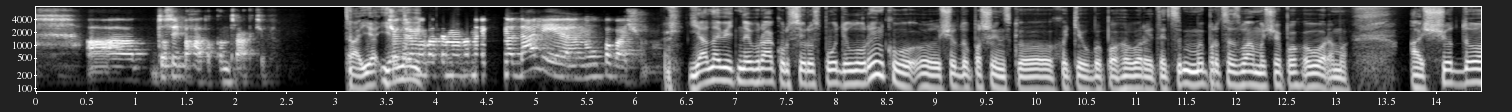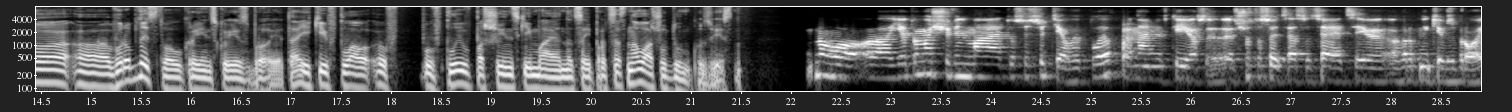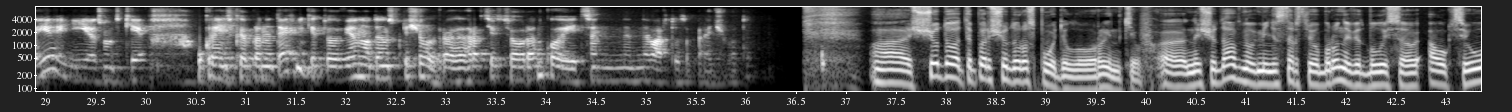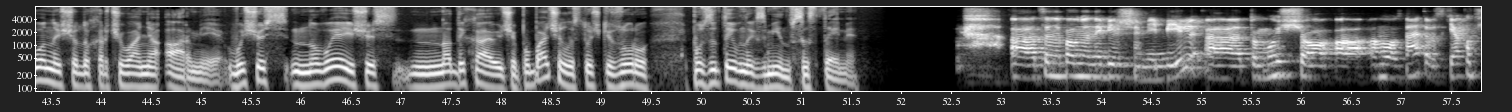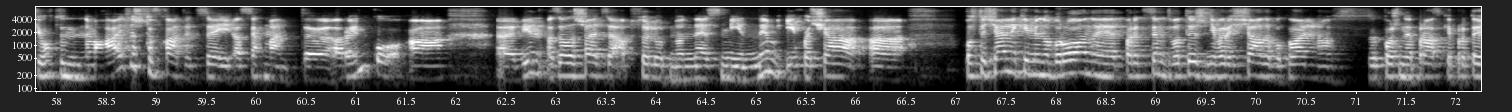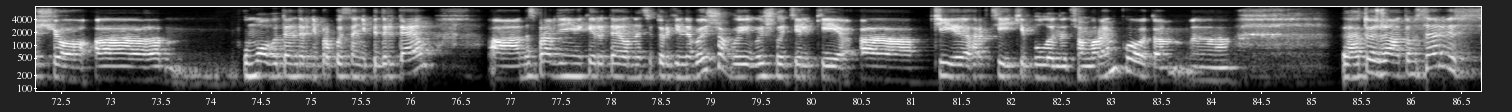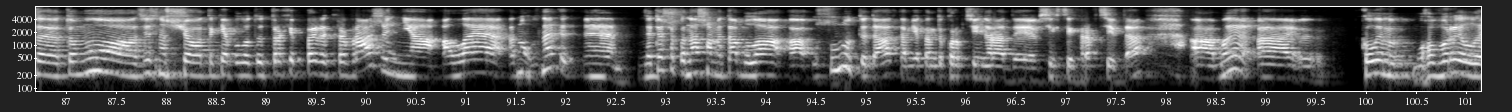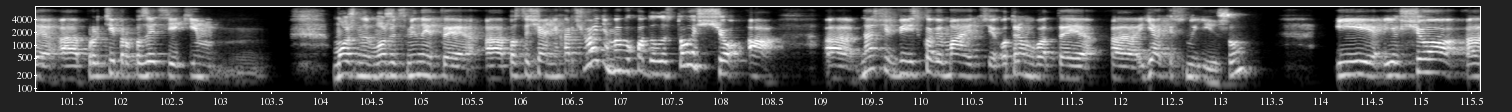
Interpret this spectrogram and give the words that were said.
а, досить багато контрактів. Та, я, я навіть... вона надалі? Ну побачимо. Я навіть не в ракурсі розподілу ринку е, щодо Пашинського хотів би поговорити. Це ми про це з вами ще поговоримо. А щодо е, виробництва української зброї, та який вплав вплив Пашинський має на цей процес, на вашу думку, звісно. Ну я думаю, що він має досить суттєвий вплив, принаймні в тій що стосується асоціації виробників зброї і знову таки української бронетехніки, то він один з ключових гравців цього ринку, і це не, не варто заперечувати. Щодо тепер щодо розподілу ринків, нещодавно в міністерстві оборони відбулися аукціони щодо харчування армії. Ви щось нове і щось надихаюче побачили з точки зору позитивних змін в системі? Це напевно найбільше мій біль, тому що ну знаєте, якось його намагаються штовхати цей сегмент е, ринку, а е, він залишається абсолютно незмінним. І, хоча постачальники Міноборони перед цим два тижні верещали буквально з кожної праски про те, що умови тендерні прописані під ретейл. А насправді ніякий ретейл на ці торги не вийшов. Ви вийшли тільки а, ті гравці, які були на цьому ринку. Там а, е, е, той же Атомсервіс, тому звісно, що таке було тут трохи перекре враження, але ну знаєте, е, не те, щоб наша мета була усунути да там як антикорупційна ради всіх цих гравців. Да, а ми, коли ми говорили про ті пропозиції, які можна можуть змінити а, постачання харчування. Ми виходили з того, що а, а наші військові мають отримувати а, якісну їжу. І якщо е,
